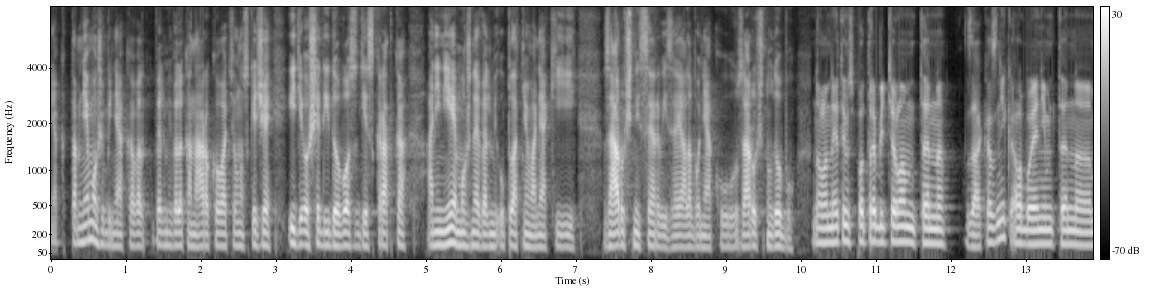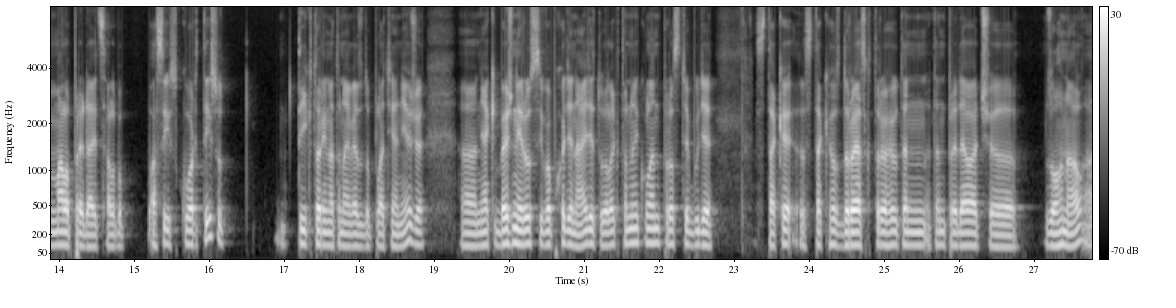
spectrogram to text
nejak, tam nemôže byť nejaká veľk, veľmi veľká nárokovateľnosť, keďže ide o šedý dovoz, kde skrátka ani nie je možné veľmi uplatňovať nejaký záručný servis alebo nejakú záručnú dobu. No len je tým spotrebiteľom ten zákazník alebo je ním ten e, malopredajca, alebo asi skôr tí sú tí, ktorí na to najviac doplatia, nie? Že e, nejaký bežný Rus si v obchode nájde tú elektroniku, len proste bude z, také, z takého zdroja, z ktorého ju ten, ten predávač e, zohnal a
